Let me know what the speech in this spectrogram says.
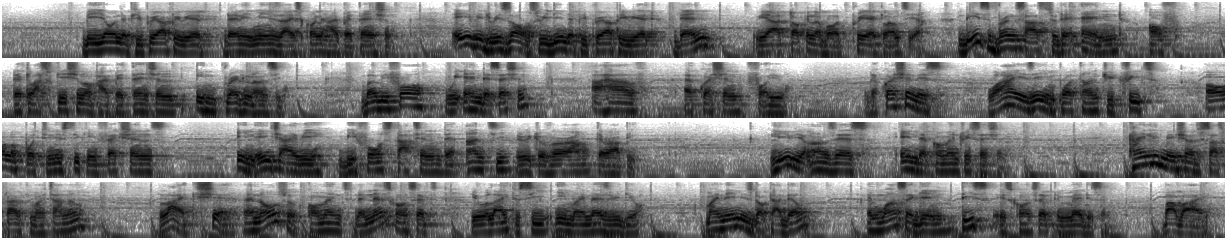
beyond the puerperal period, then it means that it's chronic hypertension. If it resolves within the puerperal period, then we are talking about preeclampsia. This brings us to the end of the classification of hypertension in pregnancy. But before we end the session, I have a question for you. The question is, why is it important to treat all opportunistic infections in HIV before starting the antiretroviral therapy? Leave your answers in the commentary section. Kindly make sure to subscribe to my channel like, share, and also comment the next concept you would like to see in my next video. My name is Dr. Adele, and once again, this is Concept in Medicine. Bye-bye.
